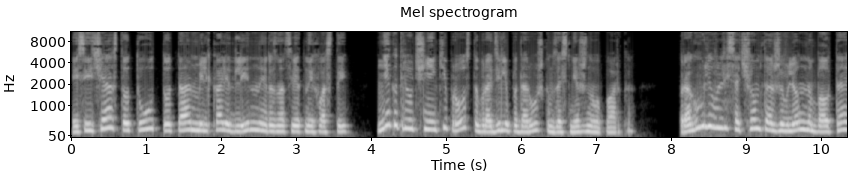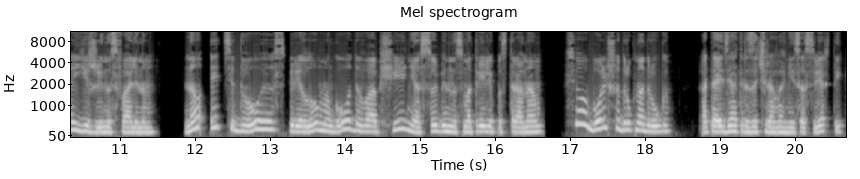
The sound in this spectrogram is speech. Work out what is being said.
И сейчас то тут, то там мелькали длинные разноцветные хвосты. Некоторые ученики просто бродили по дорожкам заснеженного парка. Прогуливались о чем-то оживленно болтая ежины с Фалином. Но эти двое с перелома года вообще не особенно смотрели по сторонам все больше друг на друга. Отойдя от разочарования со свертой,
